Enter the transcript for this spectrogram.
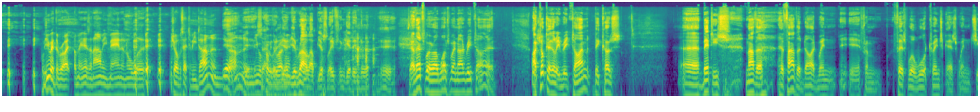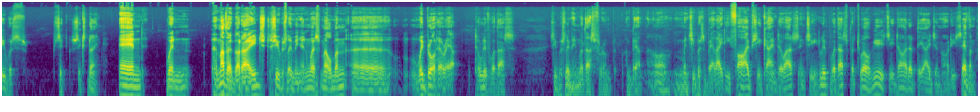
Well, you had the right. I mean, as an army man, and all the jobs had to be done and done, and you were so probably the right you, man. you roll up your sleeves and get into it. Yeah. So that's where I was when I retired. I took early retirement because uh, Betty's mother, her father died when uh, from First World War trench gas when she was six, 16. And when her mother got aged, she was living in West Melbourne, uh, we brought her out to live with us. She was living with us for about, oh, when she was about 85, she came to us and she lived with us for 12 years. She died at the age of 97.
